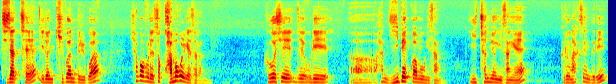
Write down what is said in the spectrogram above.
지자체 이런 기관들과 협업을 해서 과목을 개설합니다. 그것이 이제 우리 어, 한 200과목 이상, 2,000명 이상의 그런 학생들이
